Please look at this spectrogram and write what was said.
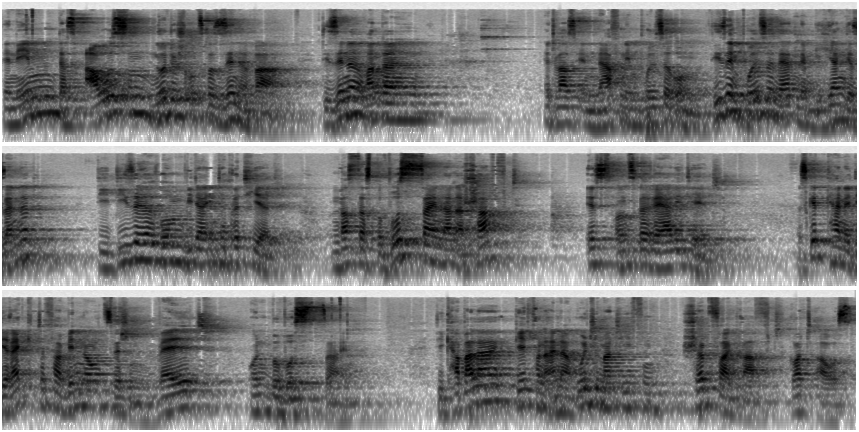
Wir nehmen das Außen nur durch unsere Sinne wahr. Die Sinne wandeln etwas in Nervenimpulse um. Diese Impulse werden dem Gehirn gesendet, die diese rum wieder interpretiert. Und was das Bewusstsein dann erschafft, ist unsere Realität. Es gibt keine direkte Verbindung zwischen Welt und Bewusstsein. Die Kabbala geht von einer ultimativen Schöpferkraft, Gott, aus,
